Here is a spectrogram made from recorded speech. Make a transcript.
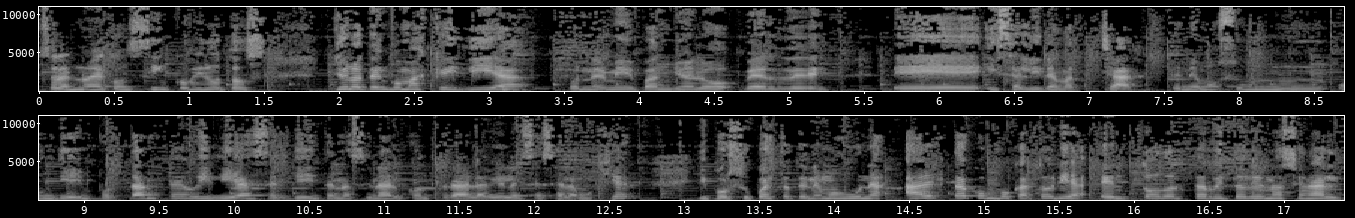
Son las nueve con cinco minutos. Yo no tengo más que hoy día ponerme mi pañuelo verde eh, y salir a marchar. Tenemos un, un, día importante, hoy día es el Día Internacional contra la Violencia hacia la Mujer y por supuesto tenemos una alta convocatoria en todo el territorio nacional.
